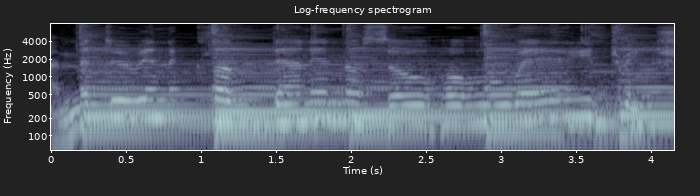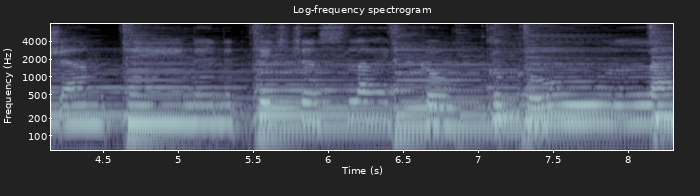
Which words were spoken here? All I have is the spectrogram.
I met her in the club down in Soho where you drink champagne and it tastes just like Coca-Cola.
